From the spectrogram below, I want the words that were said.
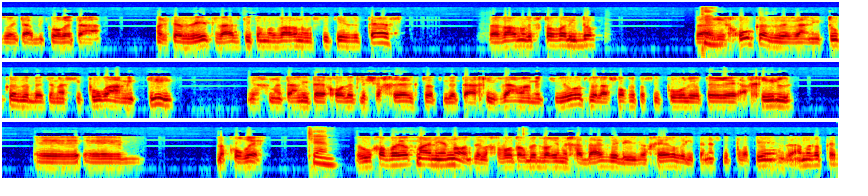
זו הייתה הביקורת המרכזית, ואז פתאום עברנו, עשיתי איזה טסט, ועברנו לכתוב על עידו. כן. והריחוק הזה והניתוק הזה בעצם מהסיפור האמיתי, נתן לי את היכולת לשחרר קצת את האחיזה מהמציאות ולהפוך את הסיפור ליותר אה, אכיל אה, אה, לקורא. כן. והיו חוויות מעניינות, זה לחוות הרבה דברים מחדש, זה להיזכר, זה להיכנס לפרטים, זה היה מרתק.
